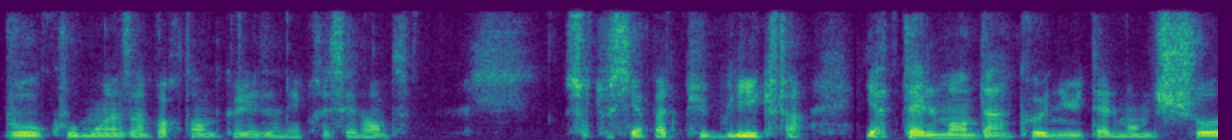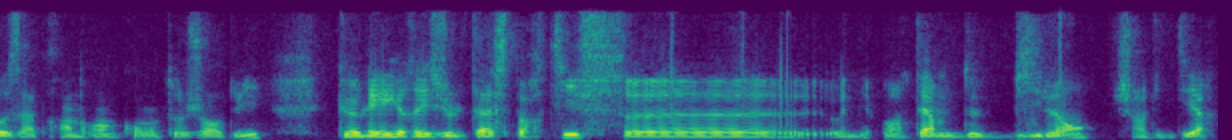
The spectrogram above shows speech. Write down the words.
beaucoup moins importante que les années précédentes surtout s'il n'y a pas de public. Enfin, il y a tellement d'inconnus, tellement de choses à prendre en compte aujourd'hui que les résultats sportifs, euh, en termes de bilan, j'ai envie de dire,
